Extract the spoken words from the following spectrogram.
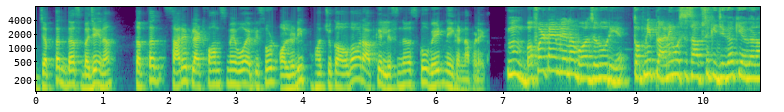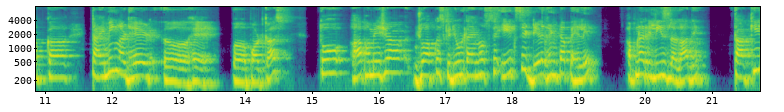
जब तक दस बजे ना, तब तक सारे प्लेटफॉर्म्स में वो एपिसोड ऑलरेडी पहुँच चुका होगा और आपके लिसनर्स को वेट नहीं करना पड़ेगा। बफर हम्म, टाइम लेना बहुत ज़रूरी है। तो अपनी प्लानिंग उस हिसाब से कीजिएगा कि अगर आपका टाइमिंग अडहेड है पॉडकास्ट तो आप हमेशा जो आपका स्केड्यूल टाइम है उससे एक से डेढ़ घंटा पहले अपना रिलीज़ लगा दें ताकि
